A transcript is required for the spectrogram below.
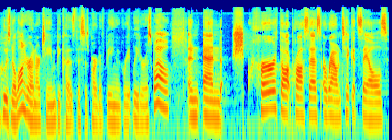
who is no longer on our team because this is part of being a great leader as well. And and sh- her thought process around ticket sales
